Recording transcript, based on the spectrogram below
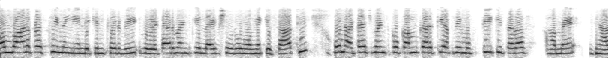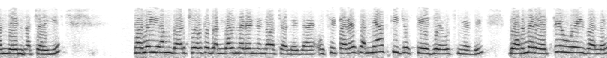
हम वानप्रस्थी नहीं है, लेकिन फिर भी रिटायरमेंट की लाइफ शुरू होने के साथ ही उन अटैचमेंट को कम करके अपनी मुक्ति की तरफ़ हमें ध्यान देना चाहिए। भले ही हम घर छोड़ के जंगल में रहने न चले जाए, उसी तरह संन्यास की जो स्टेज है उसमें भी, घर में रहते हुए ही भले,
